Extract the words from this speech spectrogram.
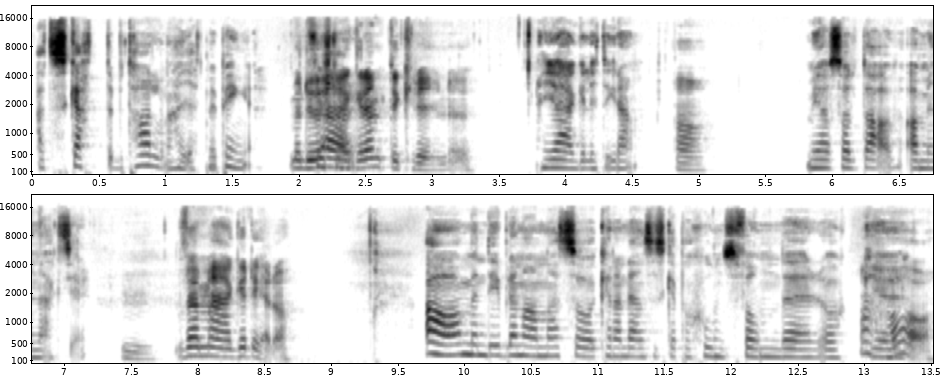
att skattebetalarna har gett mig pengar. Men du Förstår äger inte Kry nu? Jag äger lite grann. Ja. Men jag har sålt av, av mina aktier. Mm. Vem äger det då? Ja, men det är bland annat så kanadensiska pensionsfonder och eh,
